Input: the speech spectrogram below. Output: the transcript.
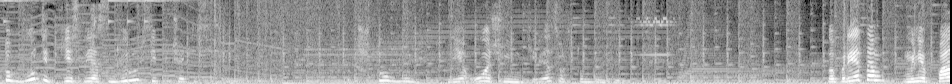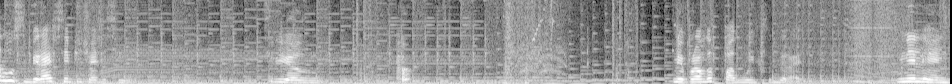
Что будет, если я соберу все печати силы? Что будет? Мне очень интересно, что будет. Но при этом мне впадло собирать все печати силы. Серьезно. Мне правда впадло их собирать. Мне лень.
